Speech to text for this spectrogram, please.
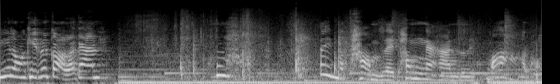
พี่ลองคิดไปก่อนแล้วกัน ไม่มาทำเลยทำงานเลยบ้าเหรอ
